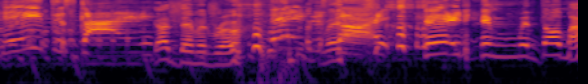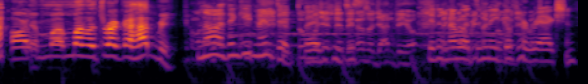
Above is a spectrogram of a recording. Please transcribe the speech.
Hate this guy. God damn it, bro. Hate this guy. Hate him with all my heart. Yeah, my mother trucker had me. No, I think he meant it, but he just didn't know what to make of her reaction.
